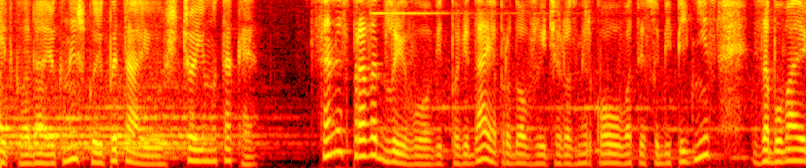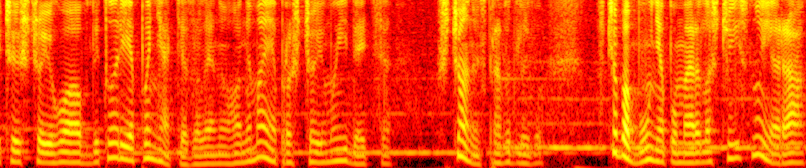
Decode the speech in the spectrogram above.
Відкладаю книжку і питаю, що йому таке. Це несправедливо, відповідає, продовжуючи розмірковувати собі підніс, забуваючи, що його аудиторія поняття зеленого не має, про що йому йдеться. Що несправедливо? Що бабуня померла, що існує рак.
